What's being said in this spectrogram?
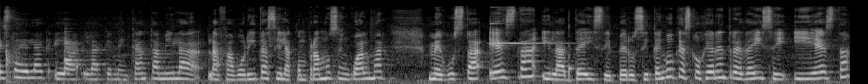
esta es la, que me encanta a mí, la, favorita. Si la compramos en Walmart, me gusta esta y la Daisy. Pero si tengo que escoger entre Daisy y esta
